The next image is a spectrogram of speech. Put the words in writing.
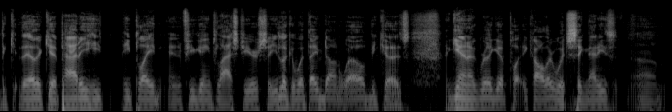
the, the other kid, Patti. He he played in a few games last year, so you look at what they've done well because, again, a really good play caller, which Cignetti's um,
